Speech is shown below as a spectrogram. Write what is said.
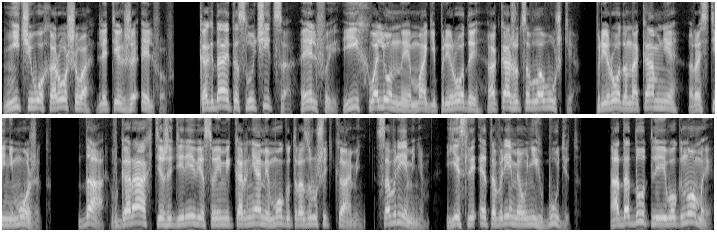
Ничего хорошего для тех же эльфов. Когда это случится, эльфы и их хваленные маги природы окажутся в ловушке. Природа на камне расти не может. Да, в горах те же деревья своими корнями могут разрушить камень. Со временем, если это время у них будет. А дадут ли его гномы,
